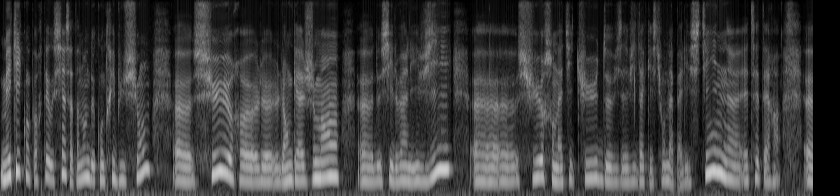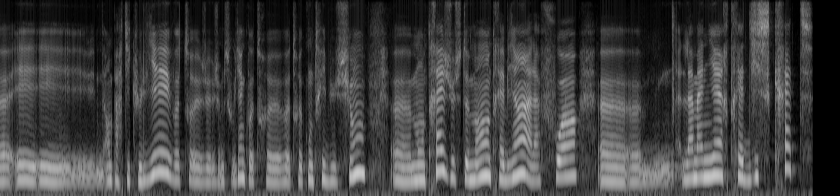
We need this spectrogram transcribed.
mais qui comportait aussi un certain nombre de contributions sur l'engagement le, de Sylvain Lévy, sur son attitude vis-à-vis -vis de la question de la Palestine, etc. Et, et, en particulier, votre, je, me souviens que votre, votre contribution montrait justement très bien à la fois euh, la manière très discrète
